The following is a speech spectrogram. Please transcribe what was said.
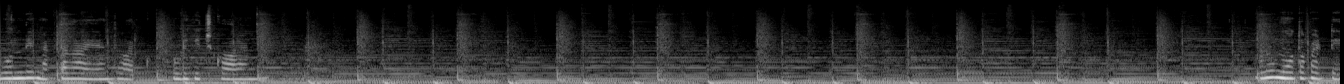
బూంది మెత్తగా అయ్యేంత వరకు ఉడికించుకోవాలండి. మూత పెట్టి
